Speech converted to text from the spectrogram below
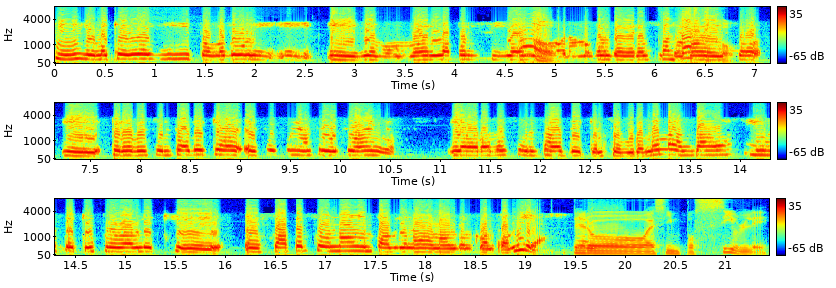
sí, yo me quedé allí y todo y, y, y llegó la policía y Oh, llegaron los bomberos y fantástico. todo eso. Y, pero resulta de que eso fue hace ocho años y ahora resulta de que el seguro me manda a decir de que es probable que esa persona entable una demanda en contra mía. Pero es imposible,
